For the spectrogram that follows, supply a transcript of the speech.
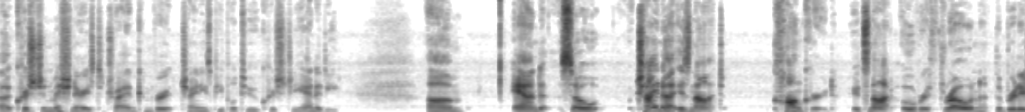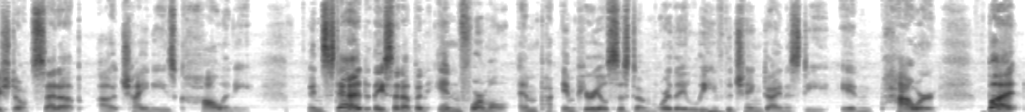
uh, Christian missionaries to try and convert Chinese people to Christianity. Um, and so China is not conquered, it's not overthrown. The British don't set up a Chinese colony. Instead, they set up an informal imperial system where they leave the Qing dynasty in power, but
